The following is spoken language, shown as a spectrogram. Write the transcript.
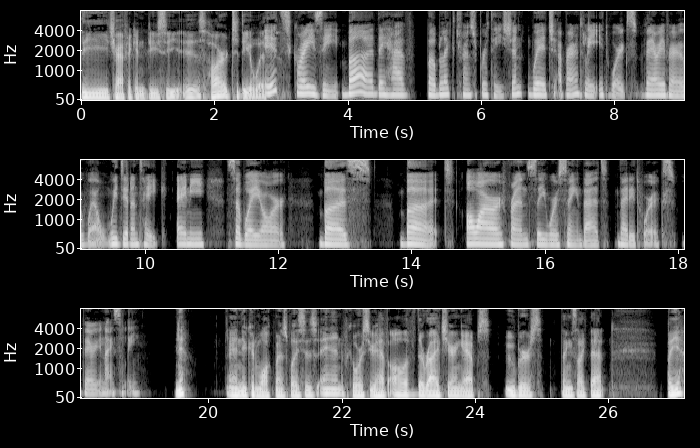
the traffic in DC is hard to deal with. It's crazy, but they have public transportation, which apparently it works very, very well. We didn't take any subway or bus, but all our friends they were saying that that it works very nicely. Yeah. And you can walk most places. And of course, you have all of the ride sharing apps, Ubers, things like that. But yeah,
